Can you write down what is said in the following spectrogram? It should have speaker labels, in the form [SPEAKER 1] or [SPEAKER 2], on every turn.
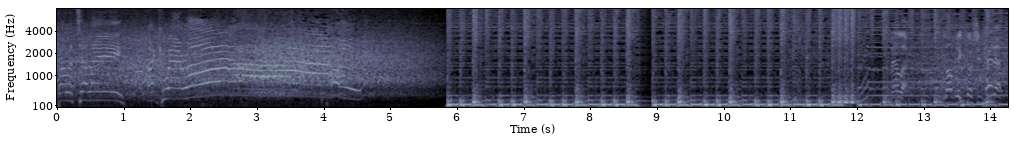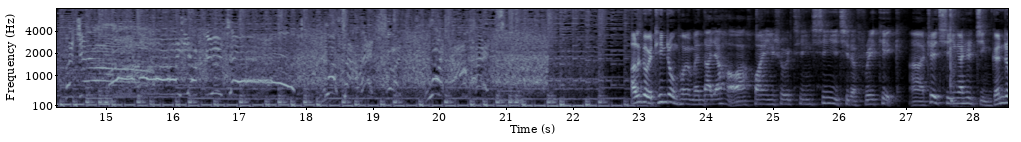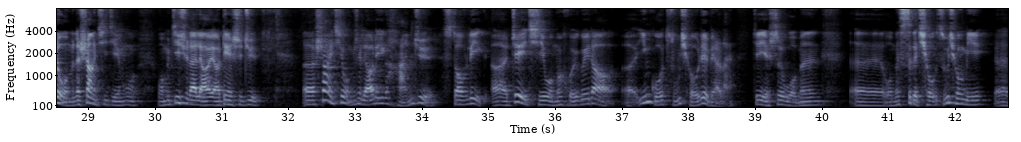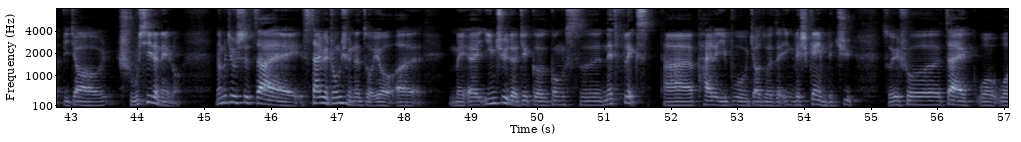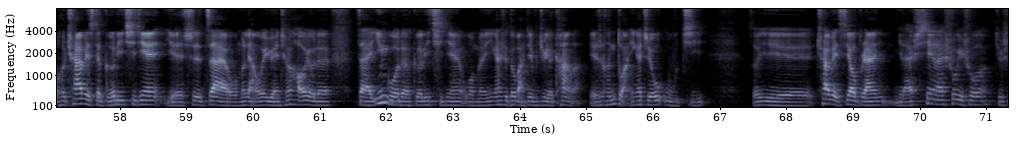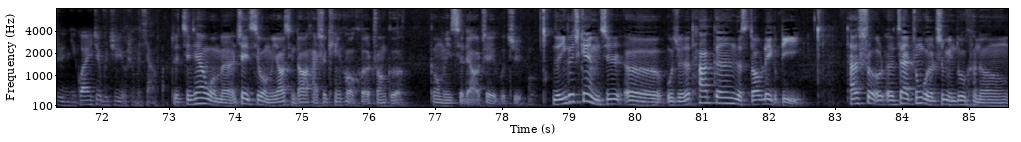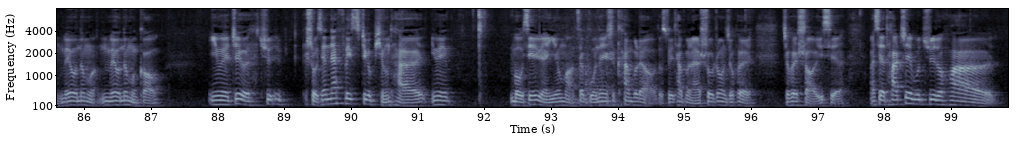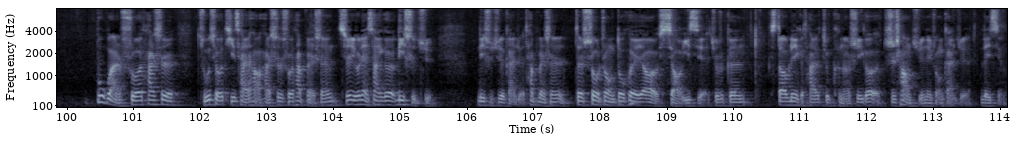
[SPEAKER 1] Balotelli, Aguero! Miller, lovely cushion header. But Gerrard! You beauty! What a head, son! What a head!
[SPEAKER 2] Hello，各位听众朋友们，大家好啊！欢迎收听新一期的 Free Kick 啊，这期应该是紧跟着我们的上期节目， 我们继续来聊一聊电视剧。呃，上一期我们是聊了一个韩剧《Stop League》，呃，这一期我们回归到呃英国足球这边来，这也是我们呃我们四个球足球迷呃比较熟悉的内容。那么就是在三月中旬的左右，呃，美呃英剧的这个公司 Netflix，它拍了一部叫做《The English Game》的剧。所以说，在我我和 Travis 的隔离期间，也是在我们两位远程好友的在英国的隔离期间，我们应该是都把这部剧给看了，也是很短，应该只有五集。所以 Travis，要不然你来先来说一说，就是你关于这部剧有什么想法？
[SPEAKER 3] 对，今天我们这期我们邀请到还是 Kingo 和庄哥跟我们一起聊这一部剧。The English Game 其实呃，我觉得它跟 The Stop League 比，它的受呃在中国的知名度可能没有那么没有那么高，因为这个去首先 Netflix 这个平台因为某些原因嘛，在国内是看不了的，所以它本来受众就会就会少一些，而且它这部剧的话，不管说它是足球题材也好，还是说它本身其实有点像一个历史剧，历史剧的感觉，它本身的受众都会要小一些，就是跟 Stop League 它就可能是一个职场剧那种感觉类型，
